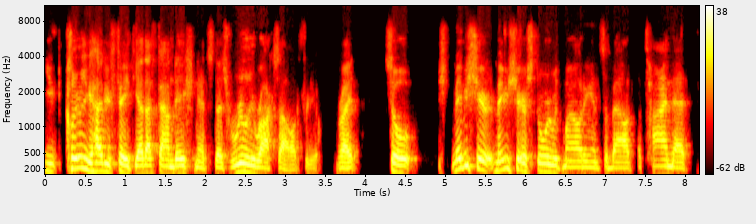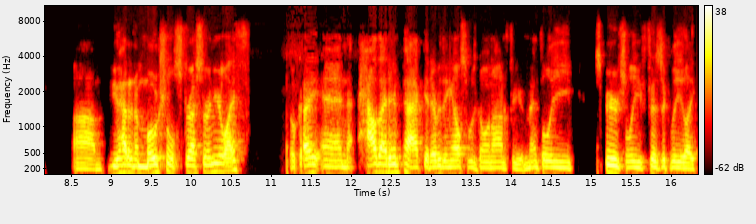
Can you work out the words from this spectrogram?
you clearly you have your faith. You have that foundation that's that's really rock solid for you, right? So maybe share maybe share a story with my audience about a time that um, you had an emotional stressor in your life, okay, and how that impacted everything else that was going on for you mentally, spiritually, physically, like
